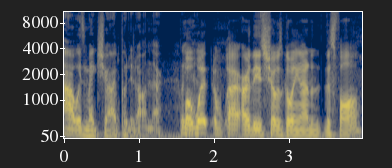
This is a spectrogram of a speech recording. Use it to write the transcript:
I always make sure I put it on there. But well, yeah. what are are these shows going on this fall?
